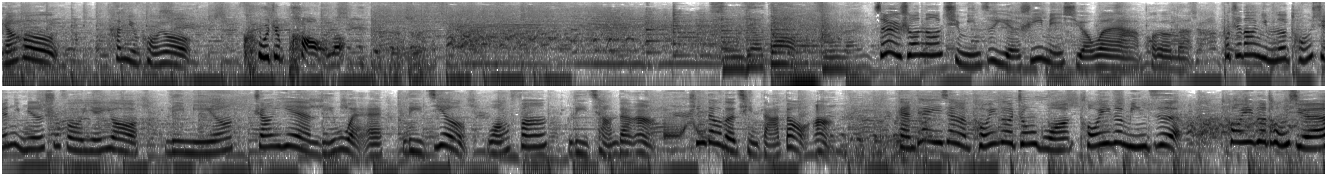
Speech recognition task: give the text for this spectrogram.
然后他女朋友哭着跑了。所以说呢，取名字也是一门学问啊，朋友们。不知道你们的同学里面是否也有李明、张燕、李伟、李静、王芳、李强的啊？听到的请答到啊！感叹一下，同一个中国，同一个名字，同一个同学。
